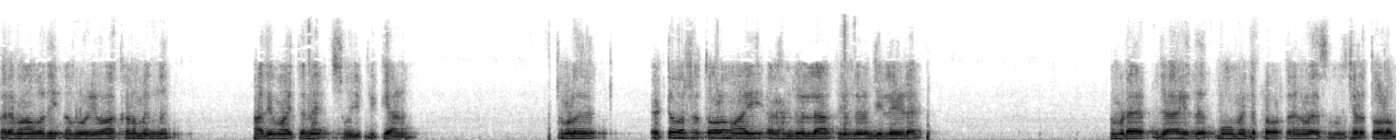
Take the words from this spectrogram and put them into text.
പരമാവധി നമ്മൾ ഒഴിവാക്കണം എന്ന് ആദ്യമായി തന്നെ സൂചിപ്പിക്കുകയാണ്. നമ്മൾ എട്ട് വർഷത്തോളമായി അലഹമില്ല തിരുവനന്തപുരം ജില്ലയുടെ നമ്മുടെ മുജാഹിദ് മൂവ്മെന്റ് പ്രവർത്തനങ്ങളെ സംബന്ധിച്ചിടത്തോളം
